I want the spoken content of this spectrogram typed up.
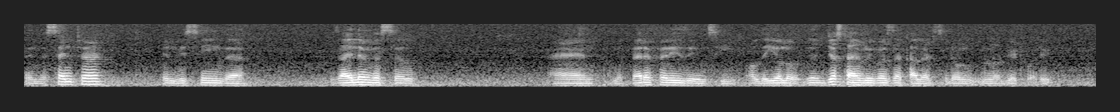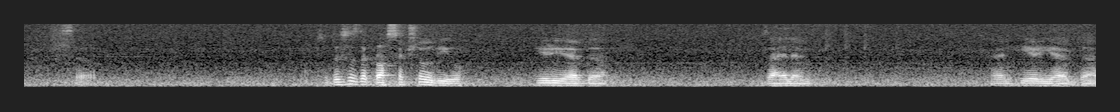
So in the center, you'll be seeing the xylem vessel and on the peripheries you will see all the yellow, just I have reversed the colors, so don't, do not get worried. So, so this is the cross-sectional view. Here you have the xylem and here you have the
